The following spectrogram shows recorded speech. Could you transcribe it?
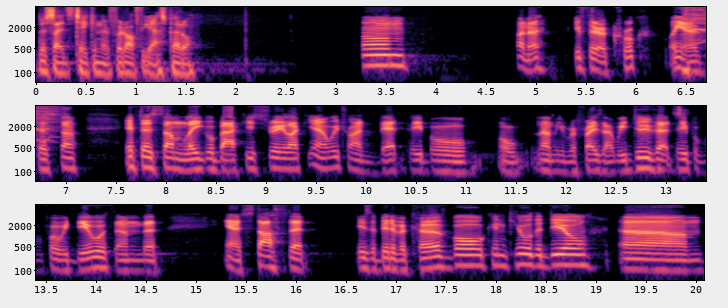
besides taking their foot off the gas pedal? Um, I don't know if they're a crook. You know, if there's some if there's some legal back history, like you know, we try and vet people. Or let me rephrase that: we do vet people before we deal with them. But you know, stuff that is a bit of a curveball can kill the deal. Um,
